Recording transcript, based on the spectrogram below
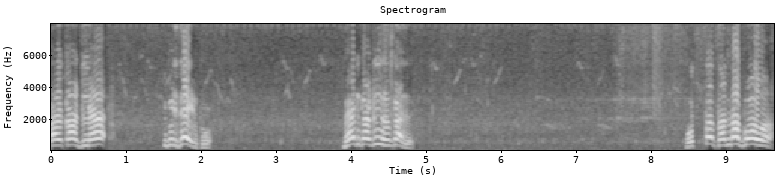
வயக்காட்டில் இப்படி தான் இருக்கும் மேட்டுக்காட்டில் இருக்காது. ஒத்த தண்டா போகும்.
